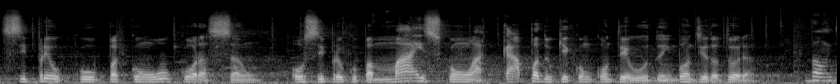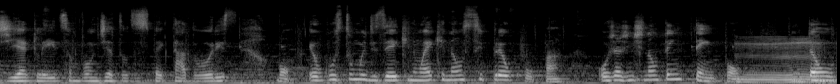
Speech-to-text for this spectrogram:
se preocupa com o coração ou se preocupa mais com a capa do que com o conteúdo, hein? Bom dia, doutora. Bom dia, Cleidson. Bom dia a todos os espectadores. Bom, eu costumo dizer que não é que não se preocupa. Hoje a gente não tem tempo. Hum. Então, o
